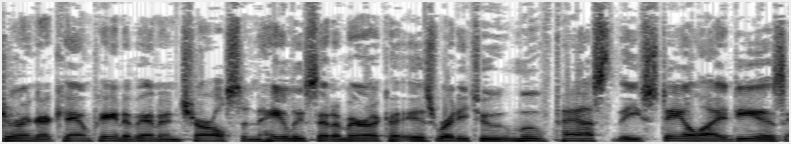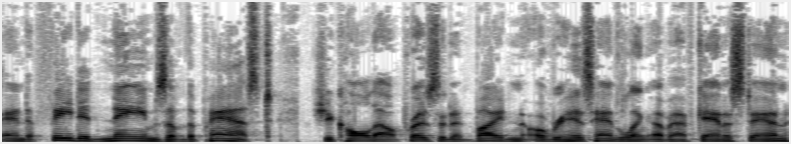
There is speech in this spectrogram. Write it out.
During a campaign event in Charleston, Haley said America is ready to move past the stale ideas and faded names of the past. She called out President Biden over his handling of Afghanistan,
